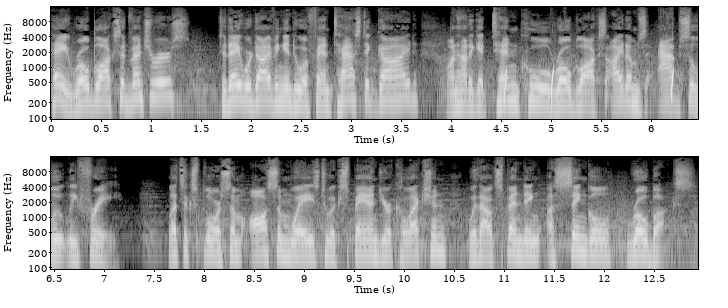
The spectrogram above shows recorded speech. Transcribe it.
Hey, Roblox adventurers! Today we're diving into a fantastic guide on how to get 10 cool Roblox items absolutely free. Let's explore some awesome ways to expand your collection without spending a single Robux.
